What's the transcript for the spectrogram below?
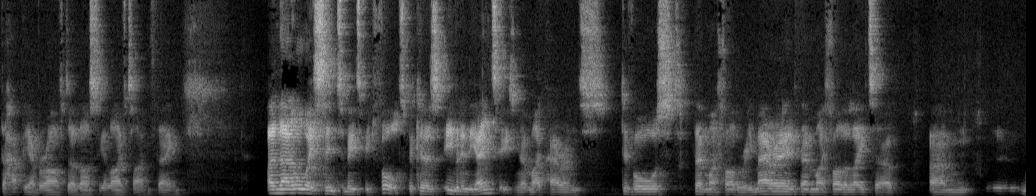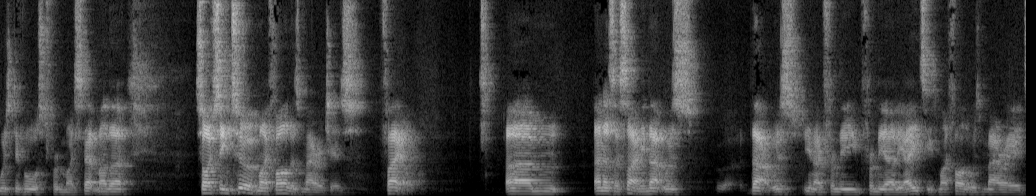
the happy ever after, lasting a lifetime thing and that always seemed to me to be false because even in the 80s, you know, my parents divorced, then my father remarried, then my father later um, was divorced from my stepmother. So I've seen two of my father's marriages fail. Um, and as I say, I mean that was that was you know from the from the early 80s. My father was married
